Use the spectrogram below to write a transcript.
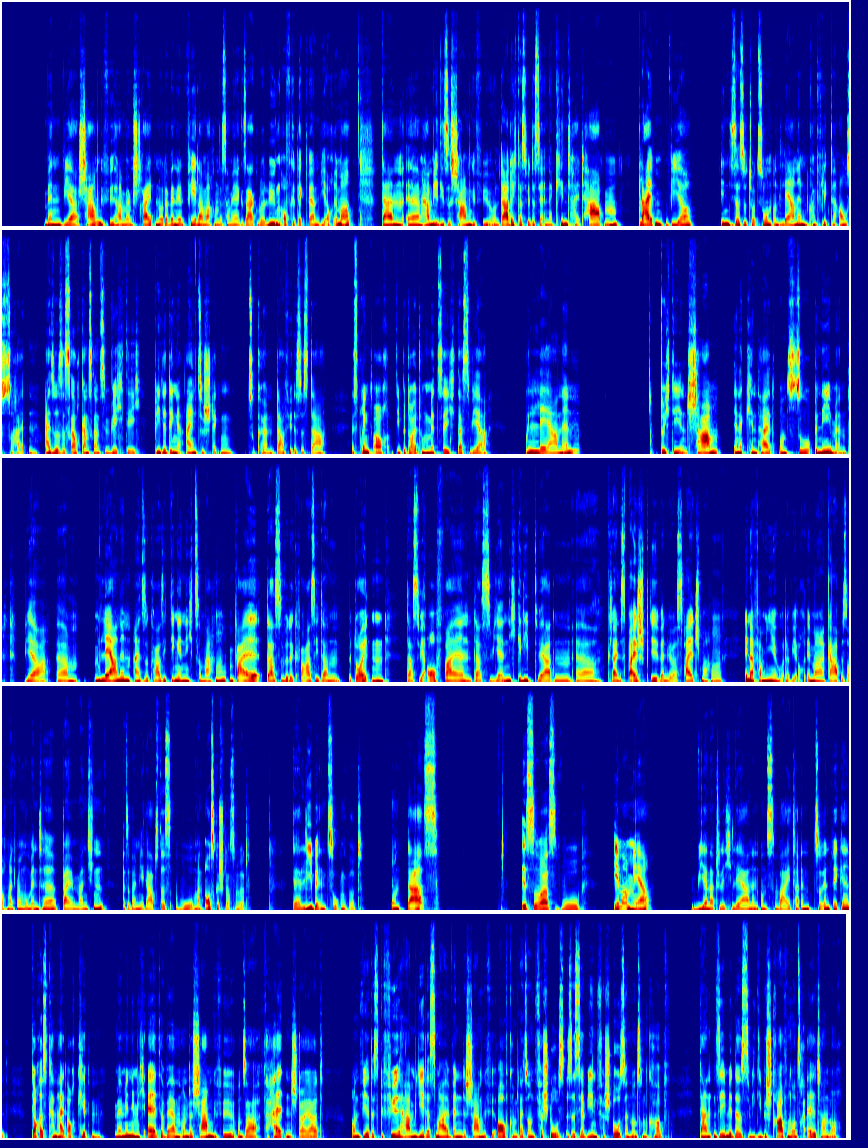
wenn wir Schamgefühl haben beim Streiten oder wenn wir einen Fehler machen, das haben wir ja gesagt, oder Lügen aufgedeckt werden, wie auch immer, dann äh, haben wir dieses Schamgefühl. Und dadurch, dass wir das ja in der Kindheit haben, bleiben wir in dieser Situation und lernen, Konflikte auszuhalten. Also es ist auch ganz, ganz wichtig, viele Dinge einzustecken zu können. Dafür ist es da. Es bringt auch die Bedeutung mit sich, dass wir lernen, durch den Charme in der Kindheit uns zu benehmen. Wir ähm, lernen also quasi Dinge nicht zu machen, weil das würde quasi dann bedeuten, dass wir auffallen, dass wir nicht geliebt werden. Äh, kleines Beispiel, wenn wir was falsch machen, in der Familie oder wie auch immer, gab es auch manchmal Momente bei manchen, also bei mir gab es das, wo man ausgeschlossen wird, der Liebe entzogen wird. Und das ist sowas, wo immer mehr wir natürlich lernen, uns weiterzuentwickeln, doch es kann halt auch kippen. Wenn wir nämlich älter werden und das Schamgefühl unser Verhalten steuert und wir das Gefühl haben, jedes Mal, wenn das Schamgefühl aufkommt, also ein Verstoß, es ist ja wie ein Verstoß in unserem Kopf, dann sehen wir das wie die Bestrafung unserer Eltern noch.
